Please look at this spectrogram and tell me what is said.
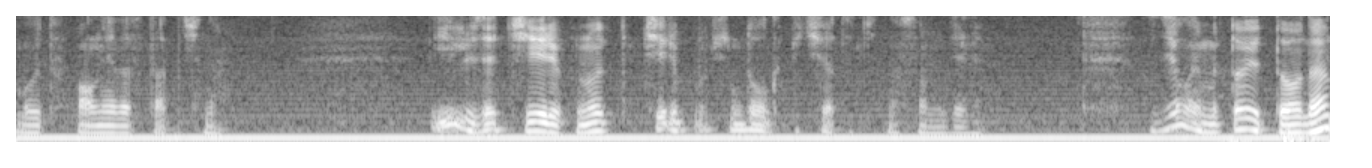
будет вполне достаточно. Или взять череп. Но этот череп очень долго печатать на самом деле. Сделаем и то, и то, да?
